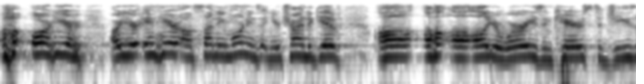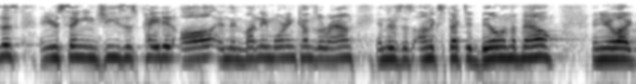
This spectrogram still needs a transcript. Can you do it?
Or you're, or you're in here on Sunday mornings and you're trying to give all, all, all your worries and cares to Jesus and you're singing Jesus paid it all and then Monday morning comes around and there's this unexpected bill in the mail and you're like,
